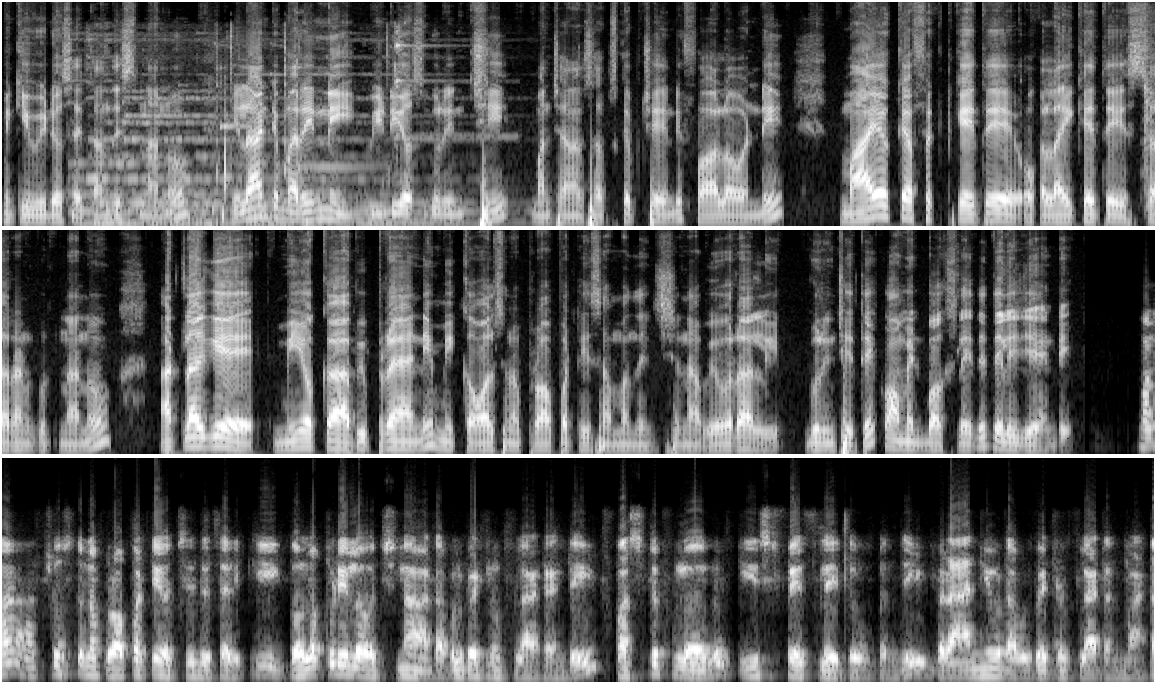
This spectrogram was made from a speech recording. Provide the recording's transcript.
మీకు ఈ వీడియోస్ అయితే అందిస్తున్నాను. ఇలాంటి మరిన్ని వీడియోస్ గురించి మన ఛానల్ సబ్స్క్రైబ్ చేయండి ఫాలో అవ్వండి. మా యొక్క ఎఫెక్ట్కి అయితే ఒక లైక్ అయితే ఇస్తారనుకుంటున్నాను. అట్లాగే మీ యొక్క అభిప్రాయాన్ని మీకు కావాల్సిన ప్రాపర్టీ సంబంధించిన వివరాల గురించి అయితే కామెంట్ బాక్స్లో అయితే తెలియజేయండి. మన చూస్తున్న ప్రాపర్టీ వచ్చేసరికి గొల్లపూడిలో వచ్చిన డబుల్ బెడ్రూమ్ ఫ్లాట్ అండి. ఫస్ట్ ఫ్లోర్ ఈస్ట్ ఫేస్లో అయితే ఉంటుంది. Brand new double bedroom flat అన్నమాట.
